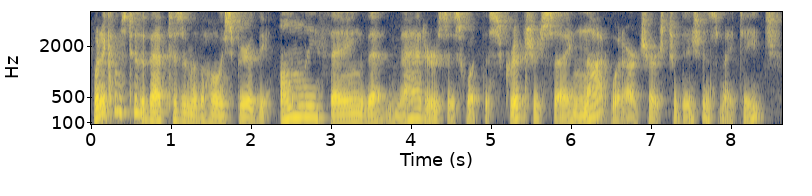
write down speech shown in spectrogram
When it comes to the baptism of the Holy Spirit, the only thing that matters is what the scriptures say, not what our church traditions may teach.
